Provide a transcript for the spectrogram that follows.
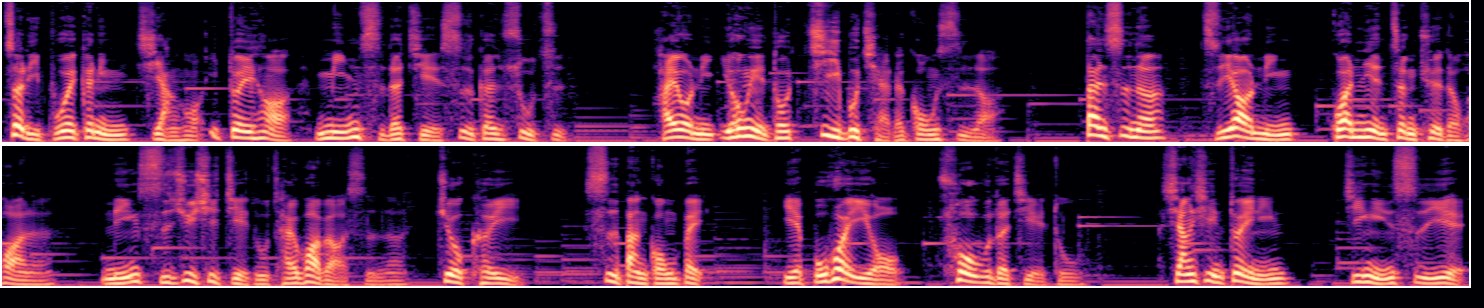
这里不会跟您讲哦一堆哈名词的解释跟数字，还有你永远都记不起来的公式啊。但是呢，只要您观念正确的话呢，您实际去解读财务报表时呢，就可以事半功倍，也不会有错误的解读。相信对您经营事业、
